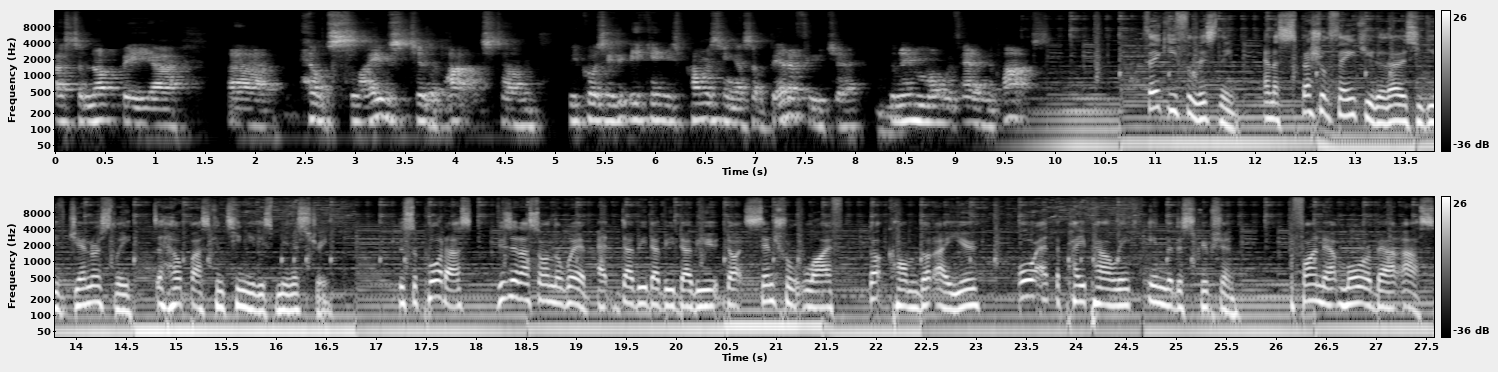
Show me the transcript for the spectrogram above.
us to not be uh, uh, held slaves to the past um, because he, he can, he's promising us a better future than even what we've had in the past. Thank you for listening, and a special thank you to those who give generously to help us continue this ministry. To support us, visit us on the web at www.centrallife.com.au or at the PayPal link in the description. To find out more about us,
